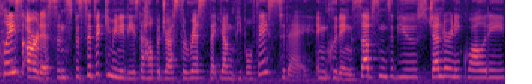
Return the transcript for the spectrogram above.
place artists in specific communities to help address the risks that young people face today, including substance abuse, gender inequality,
